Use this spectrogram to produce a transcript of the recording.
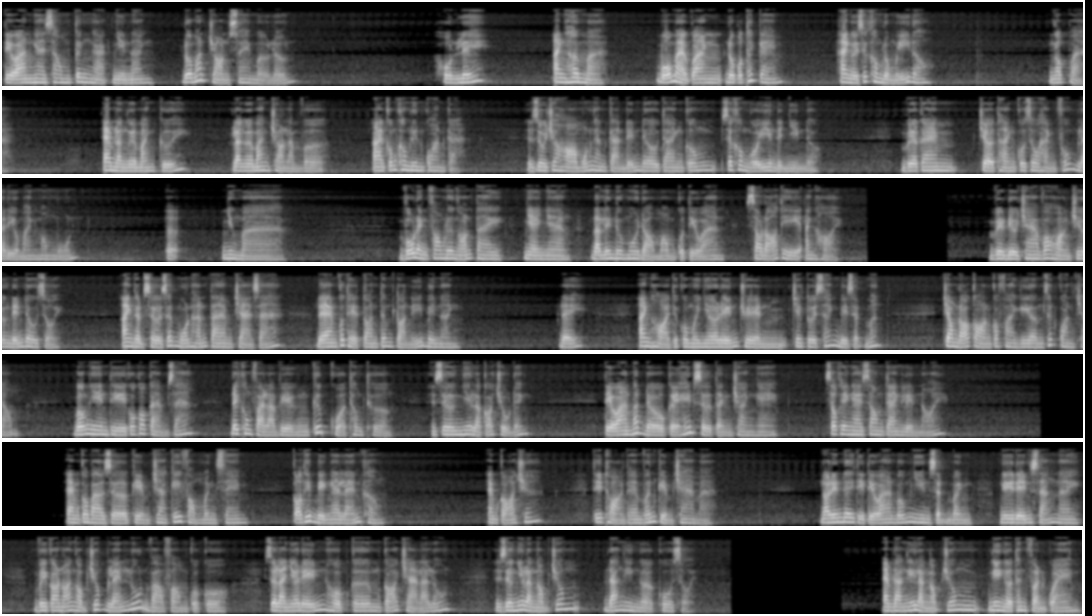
Tiểu An nghe xong kinh ngạc nhìn anh, Đôi mắt tròn xoe mở lớn. Hôn lễ. Anh Hâm mà. Bố mẹ của anh đâu có thích em. Hai người sẽ không đồng ý đâu. Ngốc à. Em là người mà anh cưới, Là người mà anh chọn làm vợ. Ai cũng không liên quan cả. Dù cho họ muốn ngăn cản đến đâu Thì anh cũng sẽ không ngồi yên để nhìn đâu. Việc em trở thành cô dâu hạnh phúc Là điều mà anh mong muốn. Ờ Nhưng mà Vũ Đình Phong đưa ngón tay Nhẹ nhàng đặt lên đôi môi đỏ mỏng của Tiểu An Sau đó thì anh hỏi Việc điều tra Võ Hoàng Trương đến đâu rồi? Anh thật sự rất muốn hắn ta trả giá để em có thể toàn tâm toàn ý bên anh. Đấy, anh hỏi thì cô mới nhớ đến chuyện chiếc túi sách bị giật mất. Trong đó còn có file ghi âm rất quan trọng. Bỗng nhiên thì cô có cảm giác đây không phải là việc cướp của thông thường. Dường như là có chủ đích. Tiểu An bắt đầu kể hết sự tình cho anh nghe. Sau khi nghe xong thì anh liền nói, Em có bao giờ kiểm tra ký phòng mình xem? Có thiết bị nghe lén không? Em có chứ. Thì thoảng thì em vẫn kiểm tra mà. Nói đến đây thì Tiểu An bỗng nhiên giật mình, Nghĩ đến sáng nay Vì có nói Ngọc Trúc lén lút vào phòng của cô, rồi lại nhớ đến hộp cơm có chả lá lốt. Dường như là Ngọc Trúc đã nghi ngờ cô rồi. Em đang nghĩ là Ngọc Trúc nghi ngờ thân phận của em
